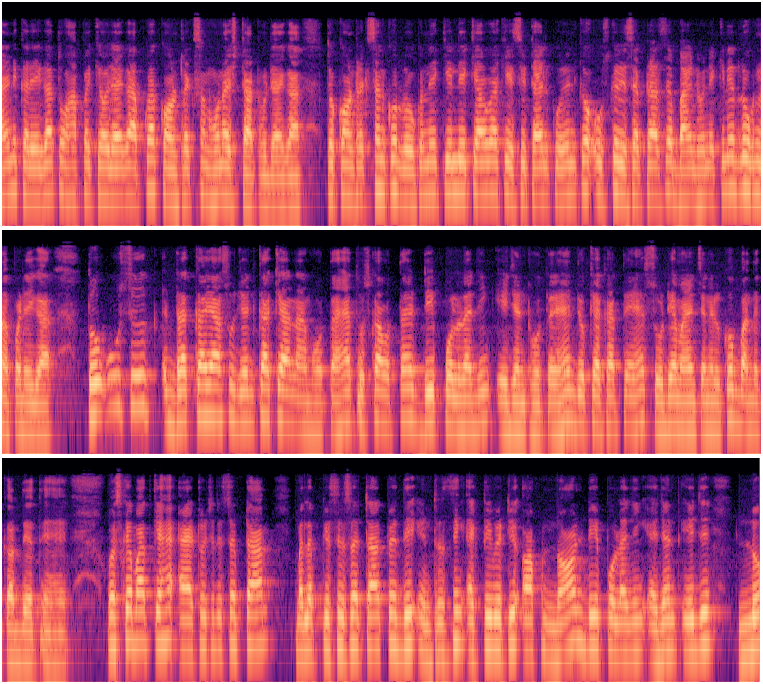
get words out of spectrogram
बाइंड करेगा तो वहाँ पे क्या हो जाएगा आपका कॉन्ट्रेक्शन होना स्टार्ट हो जाएगा तो कॉन्ट्रेक्शन को रोकने के लिए क्या होगा कि एसीटाइल कोलिन को उसके रिसेप्टर से बाइंड होने के लिए रोकना पड़ेगा तो उस ड्रग का या उस एजेंट का क्या नाम होता है तो उसका होता है डीपोलराइजिंग एजेंट होते हैं जो क्या करते हैं सोडियम आयन चैनल को बंद कर देते हैं उसके बाद क्या है एट्रोच रिसेप्टर मतलब किस रिसेप्टर पे the interesting activity of non depolarizing agent is low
